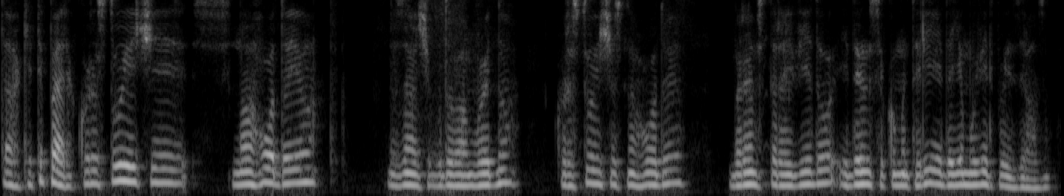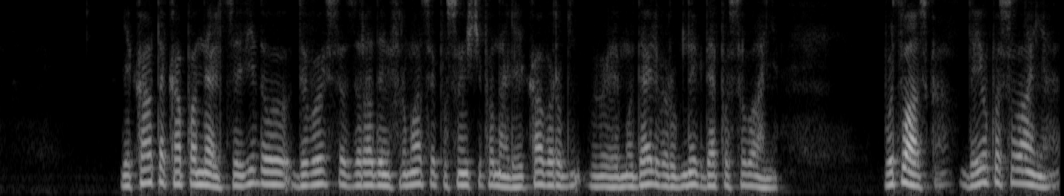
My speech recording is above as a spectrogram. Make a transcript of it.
Так, і тепер, користуючись нагодою, не знаю, чи буде вам видно, користуючись нагодою, беремо старе відео і дивимося коментарі і даємо відповідь зразу. Яка така панель? Це відео дивився заради інформації по сонячній панелі. Яка вироб... е, модель, виробник, де посилання? Будь ласка, даю посилання,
